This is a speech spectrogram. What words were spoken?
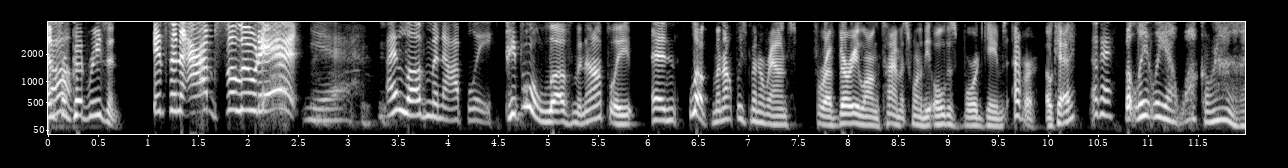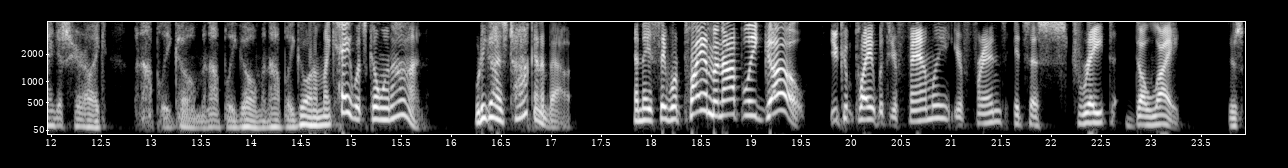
And oh. for good reason. It's an absolute hit. Yeah. I love Monopoly. People love Monopoly. And look, Monopoly's been around for a very long time. It's one of the oldest board games ever, okay? Okay. But lately I walk around and I just hear like Monopoly Go, Monopoly Go, Monopoly Go. And I'm like, hey, what's going on? What are you guys talking about? And they say, we're playing Monopoly Go. You can play it with your family, your friends. It's a straight delight. There's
